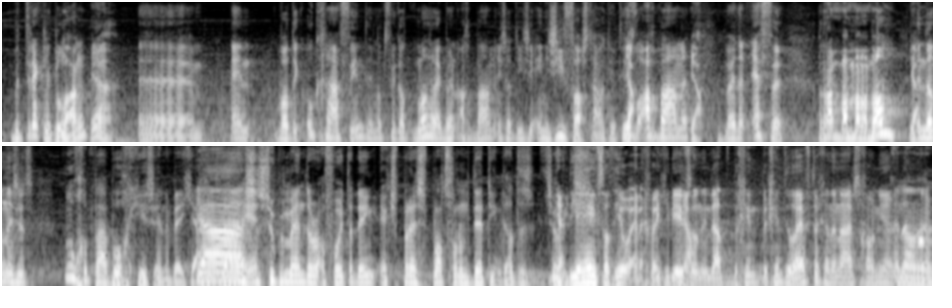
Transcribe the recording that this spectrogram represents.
Betrekkelijk lang. Ja. Ehm, en wat ik ook gaaf vind, en dat vind ik altijd belangrijk bij een achtbaan, is dat hij zijn energie vasthoudt. Je hebt heel Ja. veel achtbanen Ja. waar je dan even ram bam bam bam, Ja. en dan is het nog een paar bochtjes en een beetje Ja, uitdraaien. zoals Superman, of hoe heet dat ding? Express Platform 13. Dat is zoiets. Ja, die heeft dat heel erg, weet je. Die heeft Ja. dan inderdaad, het begint, begint heel heftig en daarna is het gewoon, ja. En dan eh,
